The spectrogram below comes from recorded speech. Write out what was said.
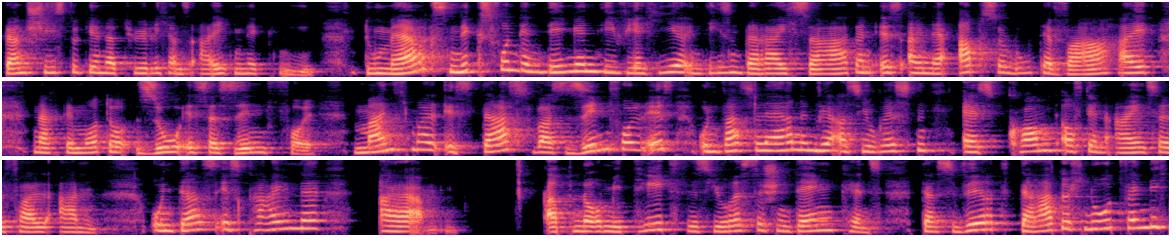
dann schießt du dir natürlich ans eigene Knie. Du merkst, nichts von den Dingen, die wir hier in diesem Bereich sagen, ist eine absolute Wahrheit Wahrheit nach dem Motto, so ist es sinnvoll. Manchmal ist das, was sinnvoll ist und was lernen wir als Juristen? Es kommt auf den Einzelfall an. Und das ist keine ähm, Abnormität des juristischen Denkens. Das wird dadurch notwendig.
